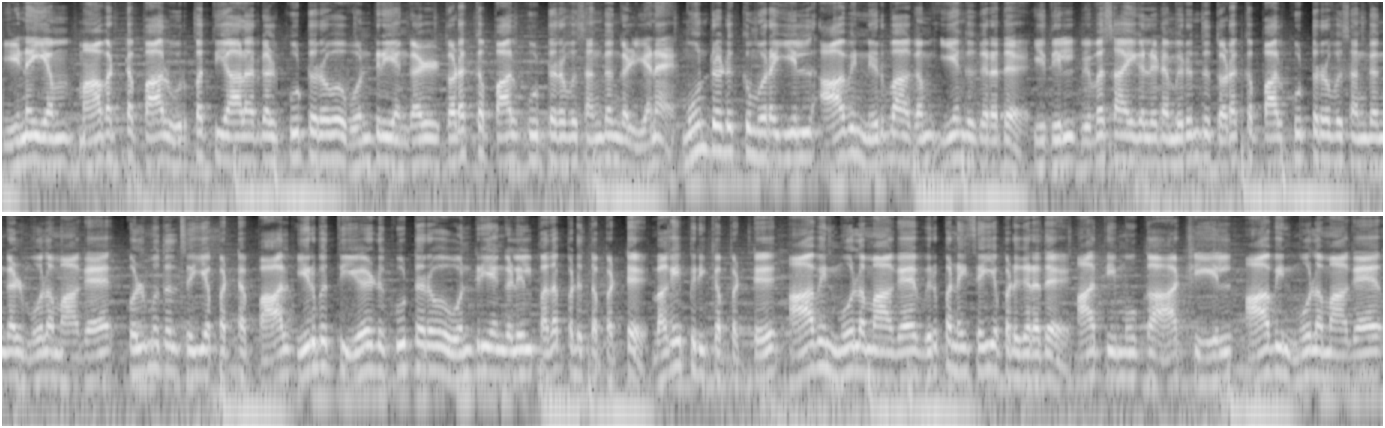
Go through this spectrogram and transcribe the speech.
இணையம் மாவட்ட பால் உற்பத்தியாளர்கள் கூட்டுறவு ஒன்றியங்கள் தொடக்க பால் கூட்டுறவு சங்கங்கள் என மூன்றடுக்கு முறையில் ஆவின் நிர்வாகம் இயங்குகிறது. இதில் விவசாயிகளிடமிருந்து தொடக்க பால் கூட்டுறவு சங்கங்கள் மூலமாக கொள்முதல் செய்யப்பட்ட பால் இருபத்தி ஏழு கூட்டுறவு ஒன்றியங்களில் பதப்படுத்தப்பட்டு வகை பிரிக்கப்பட்டு ஆவின் மூலமாக விற்பனை செய்யப்படுகிறது. அதிமுக ஆட்சியில் ஆவின் மூலமாக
